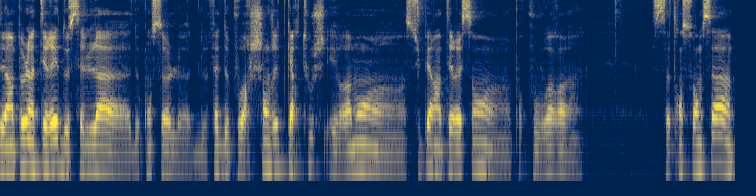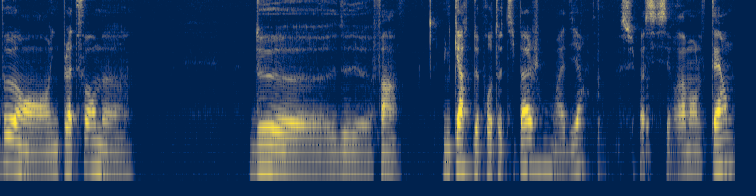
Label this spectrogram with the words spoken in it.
c'est un peu l'intérêt de celle-là de console. Le fait de pouvoir changer de cartouche est vraiment super intéressant euh, pour pouvoir... Euh, ça transforme ça un peu en une plateforme euh, de... Enfin, une carte de prototypage, on va dire. Je sais pas si c'est vraiment le terme.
